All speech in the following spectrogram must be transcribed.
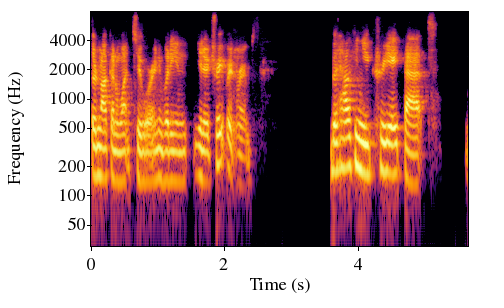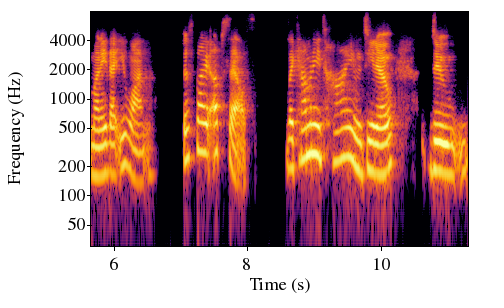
they're not going to want to or anybody in you know treatment rooms but how can you create that money that you want just by upsells. Like how many times, you know, do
